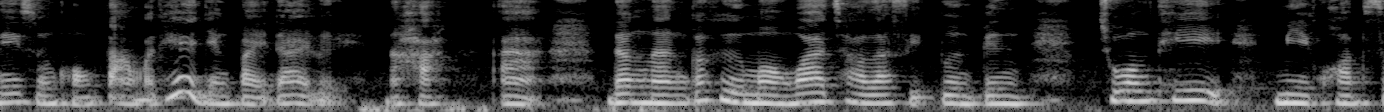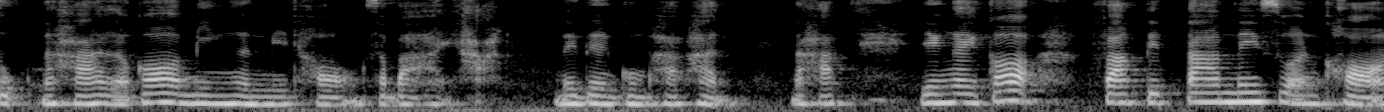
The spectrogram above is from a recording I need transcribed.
ในส่วนของต่างประเทศยังไปได้เลยนะคะอ่าดังนั้นก็คือมองว่าชาวราศีตุลเป็นช่วงที่มีความสุขนะคะ แล้วก็มีเงินมีทองสบายค่ะ ในเดือนกุมภาพันธ์นะคะ ยังไงก็ฝากติดตามในส่วนของ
